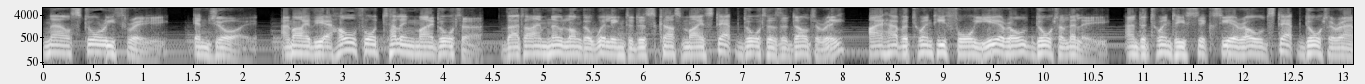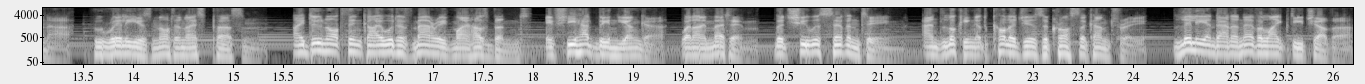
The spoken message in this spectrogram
Now story 3. Enjoy. Am I the a-hole for telling my daughter that I'm no longer willing to discuss my stepdaughter's adultery? I have a 24 year old daughter Lily and a 26 year old stepdaughter Anna, who really is not a nice person. I do not think I would have married my husband if she had been younger when I met him, but she was 17 and looking at colleges across the country. Lily and Anna never liked each other,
